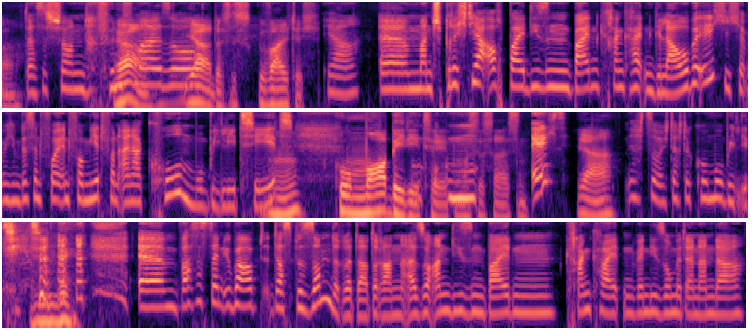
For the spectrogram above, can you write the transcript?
Ja. das ist schon fünfmal ja, so. Ja, das ist gewaltig. Ja, äh, man spricht ja auch bei diesen beiden Krankheiten, glaube ich, ich habe mich ein bisschen vorher informiert, von einer Komobilität. Mhm. Komorbidität M- muss es heißen. Echt? Ja. Ach so, ich dachte Komobilität. Nee. ähm, was ist denn überhaupt das Besondere daran, also an diesen beiden Krankheiten, wenn die so miteinander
